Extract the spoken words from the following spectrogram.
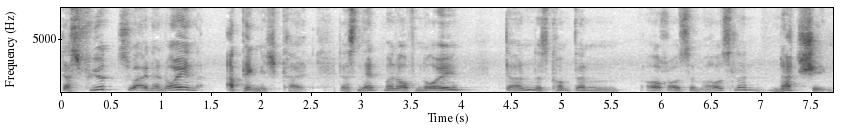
Das führt zu einer neuen Abhängigkeit. Das nennt man auf neu dann, das kommt dann auch aus dem Ausland, Nudging.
